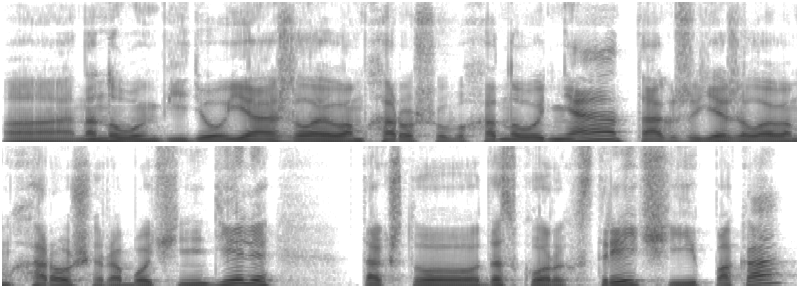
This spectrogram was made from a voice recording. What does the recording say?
на новом видео. Я желаю вам хорошего выходного дня. Также я желаю вам хорошей рабочей недели. Так что до скорых встреч и пока.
